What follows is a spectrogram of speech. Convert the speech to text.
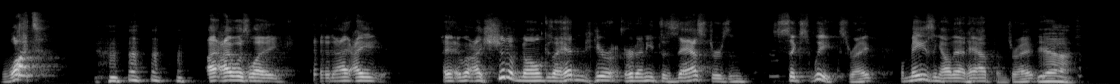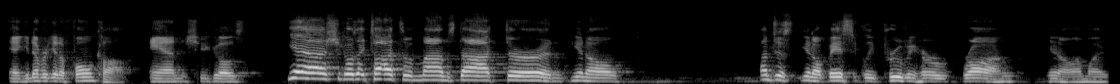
what? I, I was like, and I I, I, should have known because I hadn't hear, heard any disasters in six weeks, right? Amazing how that happens, right? yeah. And you never get a phone call. And she goes, Yeah, she goes, I talked to mom's doctor, and you know, I'm just, you know, basically proving her wrong. You know, I'm like,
